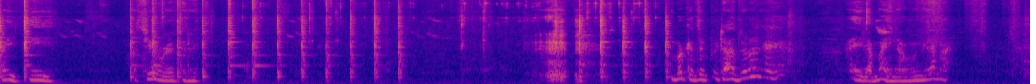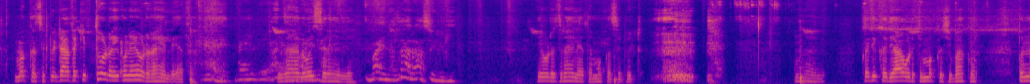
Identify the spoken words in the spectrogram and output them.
चैती असे एवढं तरी मग त्याचं पीठ अजून काय आईला महिना होऊन गेला. मकाचं पीठ आता किती थोडं इकडून एवढं राहिलंय आता. झालं वैसे राहिले महिना झाला असेल की. एवढंच राहिलं आता मकाचं पीठ. झालं. कधी कधी आवडते मकाची भाकर पण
